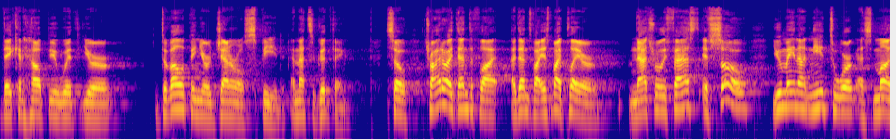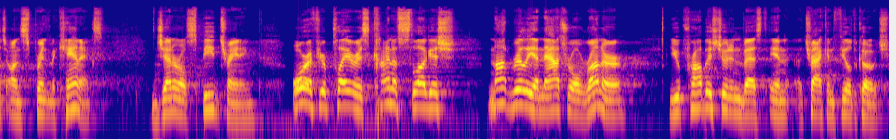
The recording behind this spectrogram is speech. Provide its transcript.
They can help you with your developing your general speed. And that's a good thing. So try to identify, identify, is my player naturally fast? If so, you may not need to work as much on sprint mechanics, general speed training. Or if your player is kind of sluggish, not really a natural runner, you probably should invest in a track and field coach,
